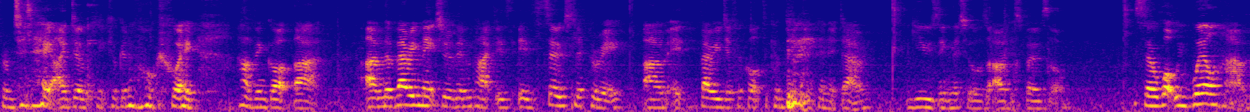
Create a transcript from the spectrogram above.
from today, I don't think you're going to walk away having got that. Um, the very nature of impact is, is so slippery, um, it's very difficult to completely pin it down using the tools at our disposal. So, what we will have,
